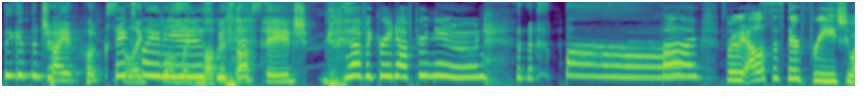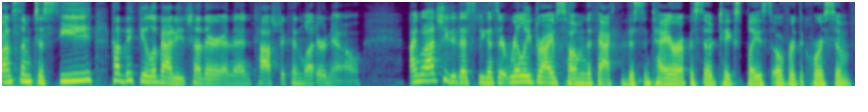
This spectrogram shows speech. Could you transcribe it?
They get the giant hooks Thanks, to like ladies. pulls like Muppets off stage. Have a great afternoon. Bye. Bye. So anyway, Alice says they're free. She wants them to see how they feel about each other, and then Tasha can let her know. I'm glad she did this because it really drives home the fact that this entire episode takes place over the course of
